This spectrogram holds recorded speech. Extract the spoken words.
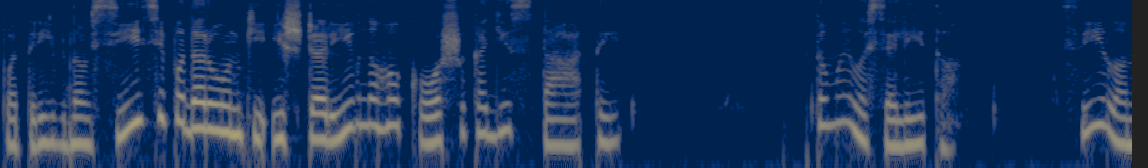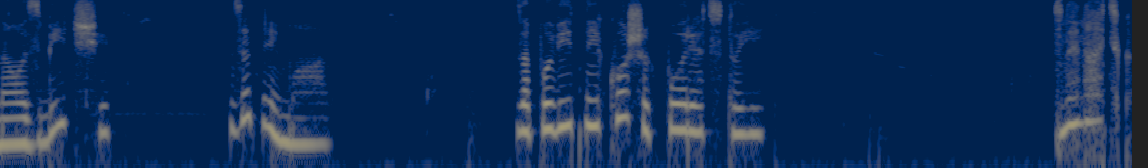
Потрібно всі ці подарунки із чарівного кошика дістати. Втомилося літо, сіло на озбіччі, задрімало. Заповітний кошик поряд стоїть. Зненацька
